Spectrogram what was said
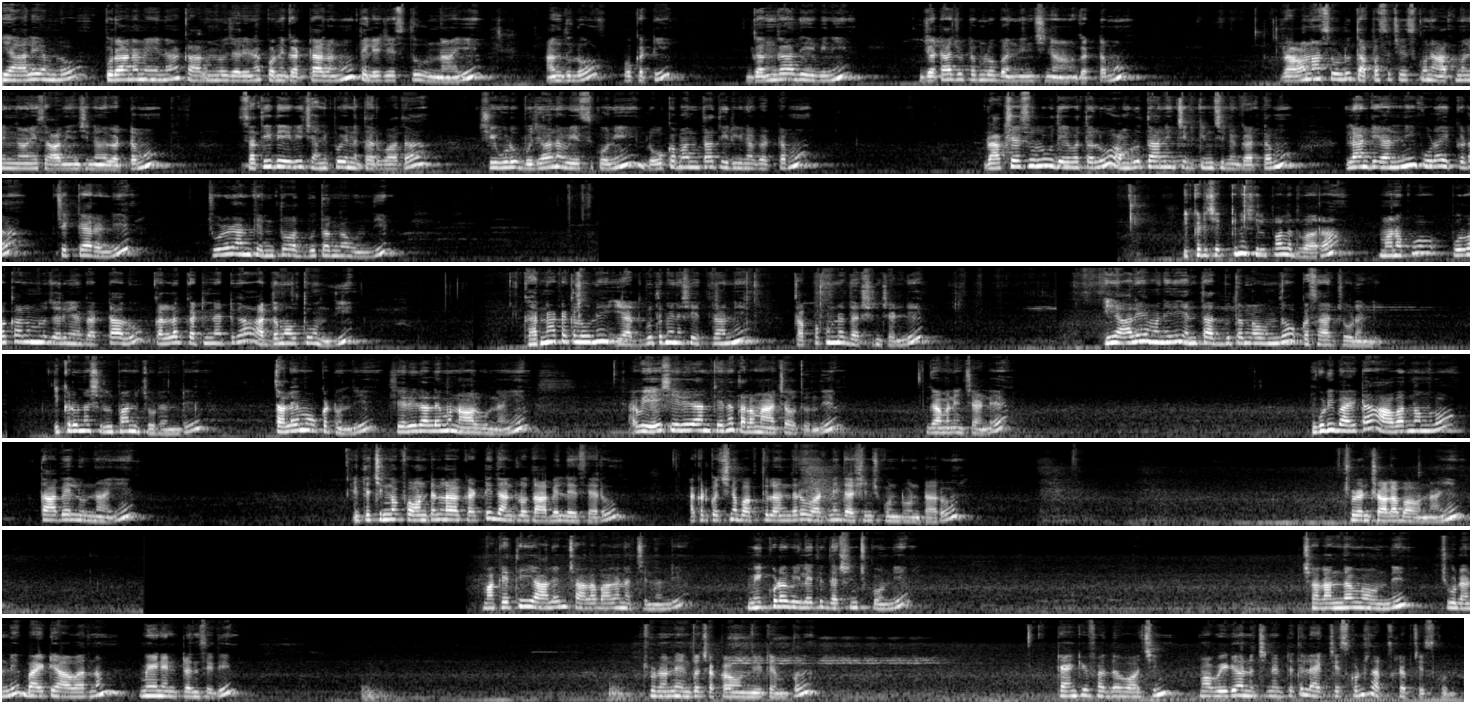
ఈ ఆలయంలో పురాణమైన కాలంలో జరిగిన కొన్ని ఘట్టాలను తెలియజేస్తూ ఉన్నాయి. అందులో ఒకటి గంగాదేవిని జటాజుటంలో బంధించిన ఘట్టము. రావణాసురుడు తపస్సు చేసుకుని ఆత్మలింగాన్ని సాధించిన ఘట్టము. సతీదేవి చనిపోయిన తర్వాత శివుడు భుజాన వేసుకొని లోకమంతా తిరిగిన ఘట్టము. రాక్షసులు దేవతలు అమృతాన్ని చిలికించిన ఘట్టము. ఇలాంటివన్నీ కూడా ఇక్కడ చెక్కారండి. చూడడానికి ఎంతో అద్భుతంగా ఉంది. ఇక్కడ చెక్కిన శిల్పాల ద్వారా మనకు పూర్వకాలంలో జరిగిన ఘట్టాలు కళ్ళకు కట్టినట్టుగా అర్థమవుతూ ఉంది. కర్ణాటకలోని ఈ అద్భుతమైన క్షేత్రాన్ని తప్పకుండా దర్శించండి. ఈ ఆలయం అనేది ఎంత అద్భుతంగా ఉందో ఒక్కసారి చూడండి. ఇక్కడున్న శిల్పాన్ని చూడండి. తలేమో ఒకటి ఉంది శరీరాలేమో నాలుగు ఉన్నాయి అవి ఏ శరీరానికైనా తల మ్యాచ్ అవుతుంది. గమనించండి. గుడి బయట ఆవరణంలో తాబేళ్ళు ఉన్నాయి ఇట్లా చిన్న ఫౌంటైన్ లాగా కట్టి దాంట్లో తాబేళ్ళు వేశారు. అక్కడికి వచ్చిన భక్తులందరూ వాటిని దర్శించుకుంటూ ఉంటారు. చూడండి చాలా బాగున్నాయి. మాకైతే ఈ ఆలయం చాలా బాగా నచ్చిందండి. మీకు కూడా వీలైతే దర్శించుకోండి. చాలా అందంగా ఉంది. చూడండి బయటి ఆవరణం మెయిన్ ఎంట్రన్స్ ఇది. చూడండి ఎంతో చక్కగా ఉంది temple. Thank you for the watching మా వీడియో నచ్చినట్టయితే లైక్ చేసుకోండి సబ్స్క్రైబ్ చేసుకోండి.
